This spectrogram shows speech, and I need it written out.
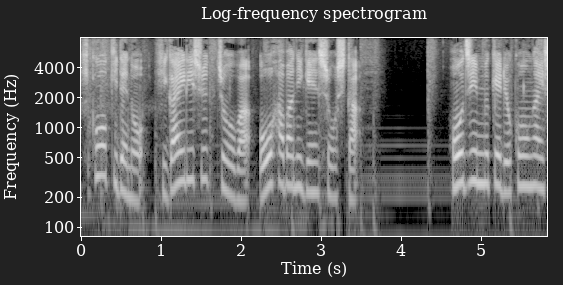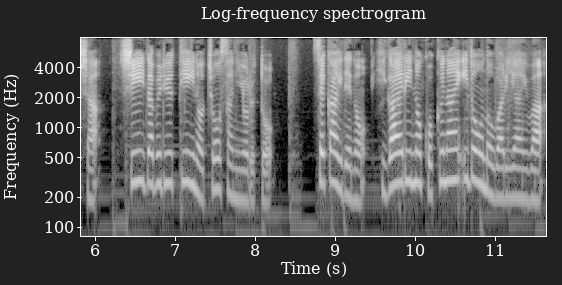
飛行機での日帰り出張は大幅に減少した。法人向け旅行会社 CWT の調査によると、世界での日帰りの国内移動の割合は、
